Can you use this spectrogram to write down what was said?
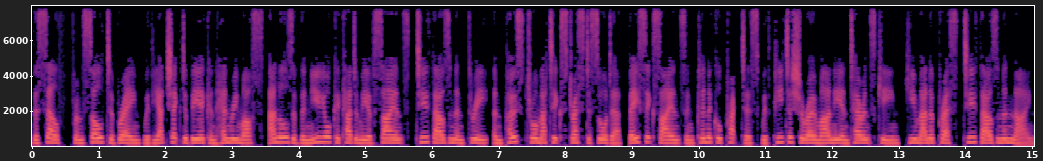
The Self, From Soul to Brain with Jacek Debiec and Henry Moss, Annals of the New York Academy of Science, 2003, and Post-Traumatic Stress Disorder, Basic Science and Clinical Practice with Peter Shiromani and Terence Keane, Humana Press, 2009.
